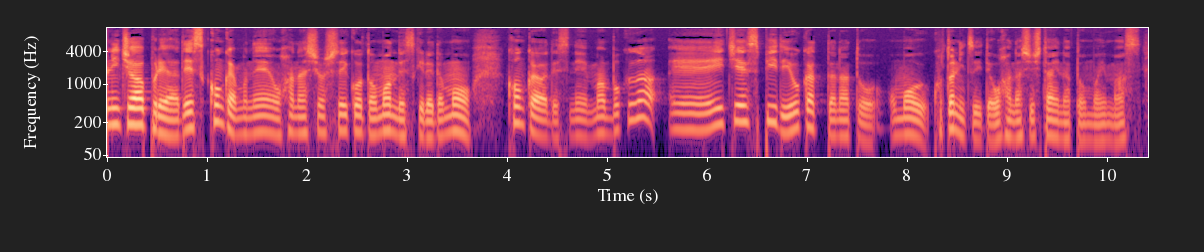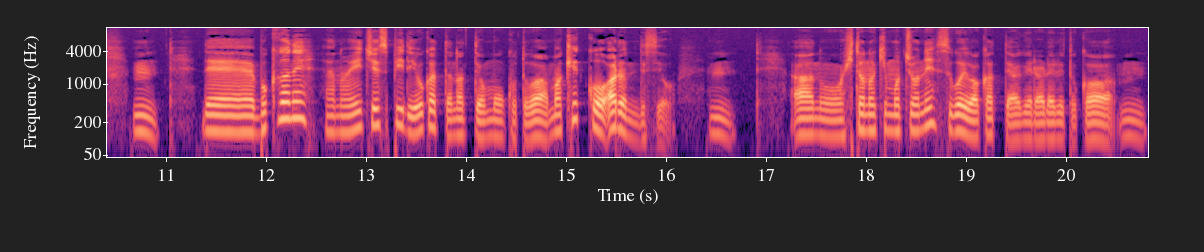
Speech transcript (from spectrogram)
んにちは、プレイヤーです。今回もね、お話をしていこうと思うんですけれども、今回はですね、まあ僕が、えー HSP で良かったなと思うことについてお話ししたいなと思います。うん。で、僕がね、あの、HSP で良かったなって思うことは、まあ結構あるんですよ。うん。あの、人の気持ちをね、すごい分かってあげられるとか、うん。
